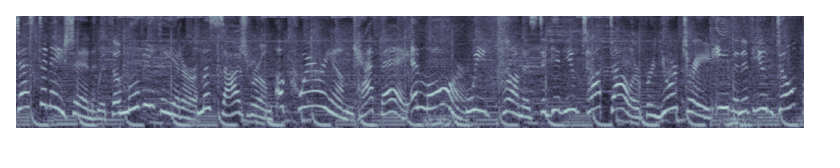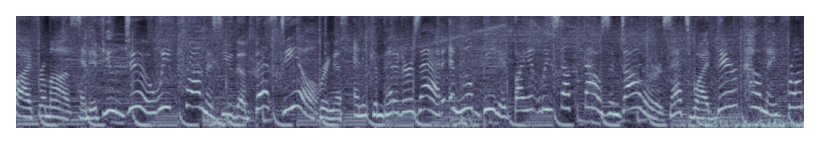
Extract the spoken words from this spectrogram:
destination with a movie theater, massage room, aquarium, cafe, and more. We promise to give you top dollar for your trade, even if you don't buy from us. And if you do, we promise you the best deal. Bring us any competitor's ad, and we'll beat it by at least a $1,000. That's why they're coming from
